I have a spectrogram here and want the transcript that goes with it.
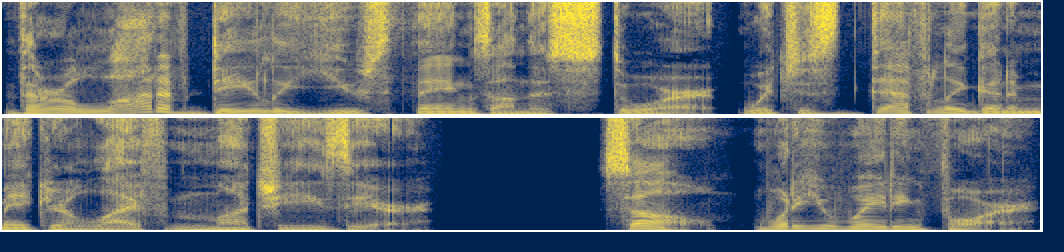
There are a lot of daily use things on this store which is definitely going to make your life much easier. So, what are you waiting for?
